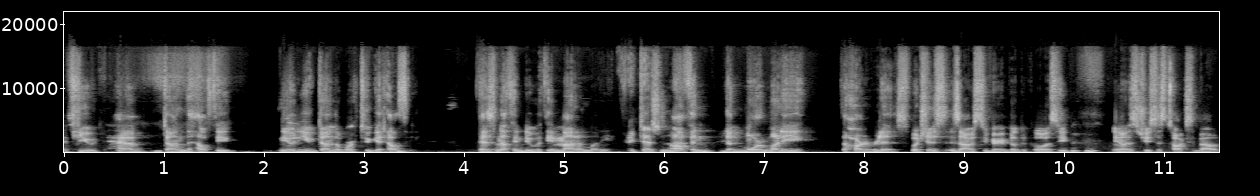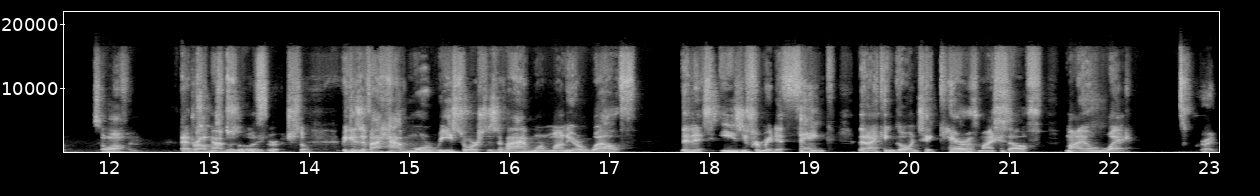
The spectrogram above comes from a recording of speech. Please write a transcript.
if you have done the healthy, you know, you've done the work to get healthy. It has nothing to do with the amount of money. It does not. Often, the more money, the harder it is, which is is obviously very biblical, as he Mhm. you know as Jesus talks about so often. The problems with, with the rich. So Because if I have more resources, if I have more money or wealth, then it's easy for me to think that I can go and take care of myself my own way. Right.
